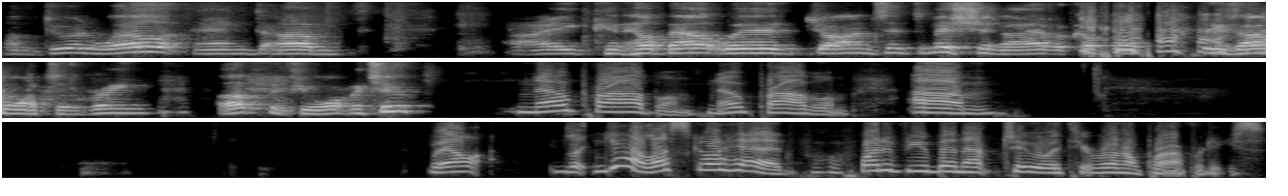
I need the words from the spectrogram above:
I'm doing well. And um, I can help out with John's intermission. I have a couple things I want to bring up if you want me to. No problem. No problem. Um, well, yeah, let's go ahead. What have you been up to with your rental properties?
